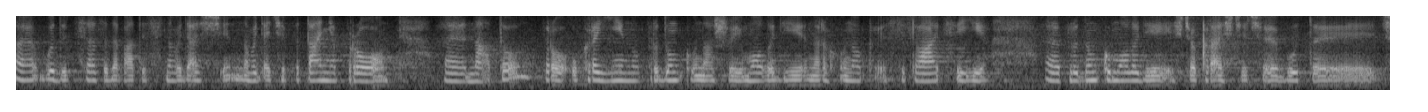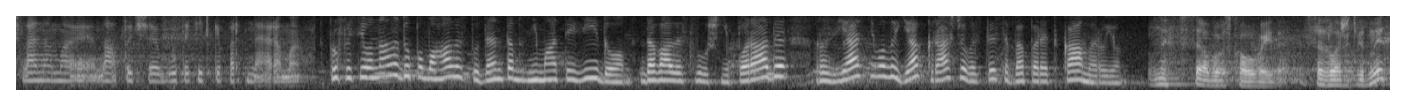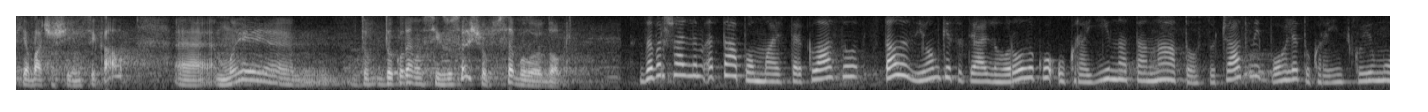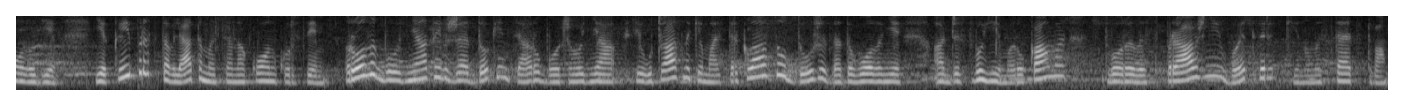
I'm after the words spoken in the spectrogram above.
Е, Будуть задаватись наводящі, наводячі питання про е, НАТО, про Україну, про думку нашої молоді на рахунок ситуації, е, про думку молоді, що краще, чи бути членами НАТО, чи бути тільки партнерами. Професіонали допомагали студентам знімати відео, давали слушні поради, роз'яснювали, як краще вести себе перед камерою. В них все обов'язково вийде. Все залежить від них. Я бачу, що їм цікаво. Е, Ми е, докладемо всіх зусиль, щоб все було добре. Завершальним етапом майстер-класу стали зйомки соціального ролику Україна та НАТО сучасний погляд української молоді, який представлятиметься на конкурсі. Ролик був знятий вже до кінця робочого дня. Всі учасники майстер-класу дуже задоволені, адже своїми руками створили справжній витвір кіномистецтва.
